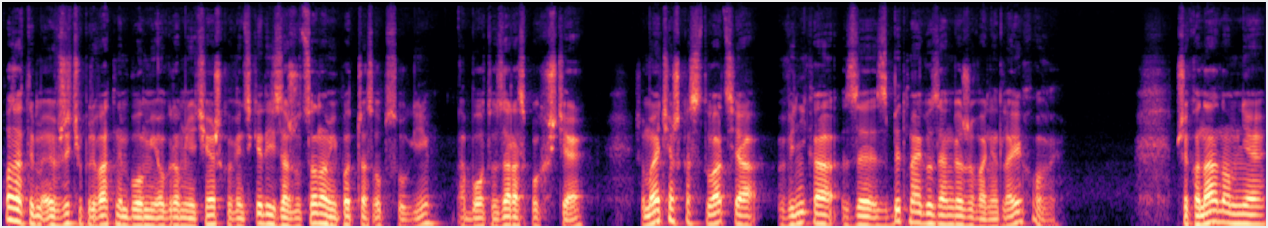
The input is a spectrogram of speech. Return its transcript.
Poza tym w życiu prywatnym było mi ogromnie ciężko, więc kiedyś zarzucono mi podczas obsługi, a było to zaraz po chrzcie, moja ciężka sytuacja wynika ze zbyt małego zaangażowania dla Jehowy. Przekonano mnie,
